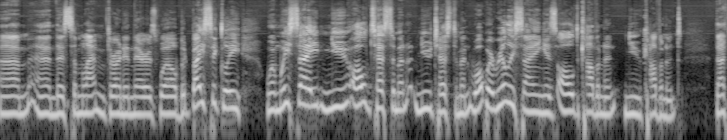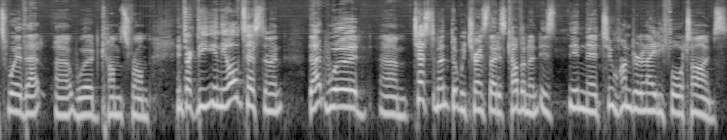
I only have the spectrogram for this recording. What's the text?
um, and there's some Latin thrown in there as well. But basically, when we say New Old Testament, New Testament, what we're really saying is Old Covenant, New Covenant. That's where that uh, word comes from. In fact, the in the Old Testament, that word um, testament that we translate as covenant is in there 284 times.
